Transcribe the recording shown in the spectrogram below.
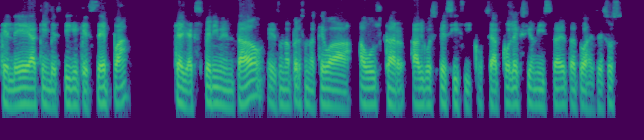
que lea, que investigue, que sepa, que haya experimentado, es una persona que va a buscar algo específico, sea coleccionista de tatuajes. Eso es,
